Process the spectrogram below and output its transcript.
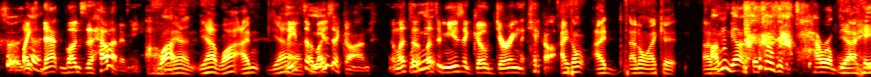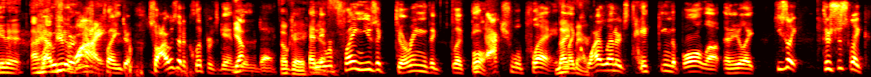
So, like yeah. that bugs the hell out of me. Oh Why? man, yeah. Why? I'm yeah. Leave the I like music on and let the let the music go during the kickoff. I don't. I I don't like it. I'm, I'm gonna be honest. That sounds like a terrible. Yeah, I hate it. I Why have you you ever- Why? playing? dur- so I was at a Clippers game Yep. the other day, okay. and they were playing music during the like the Oh. actual play. And, Nightmare. like Kawhi Leonard's taking the ball up, and you're like, he's like, there's just like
